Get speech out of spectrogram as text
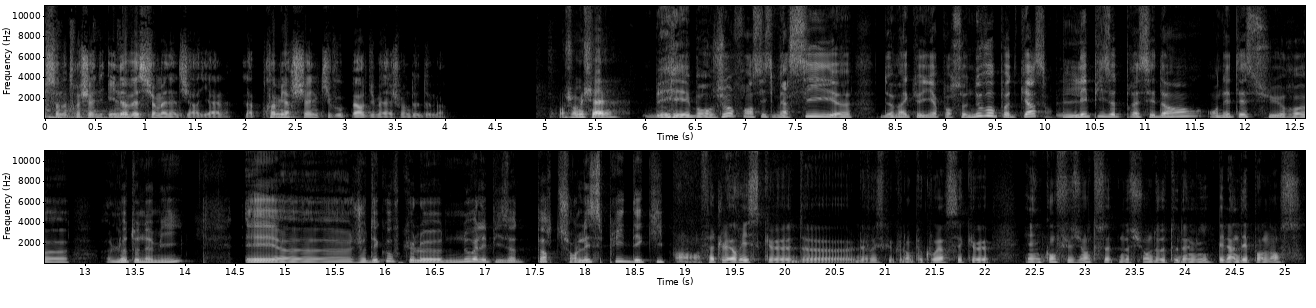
sur notre chaîne Innovation Managériale, la première chaîne qui vous parle du management de demain. Bonjour Michel. Et bonjour Francis, merci euh, de m'accueillir pour ce nouveau podcast. L'épisode précédent, on était sur euh, l'autonomie et euh, je découvre que le nouvel épisode porte sur l'esprit d'équipe. En fait, le risque, de, le risque que l'on peut courir, c'est qu'il y a une confusion entre cette notion d'autonomie et l'indépendance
